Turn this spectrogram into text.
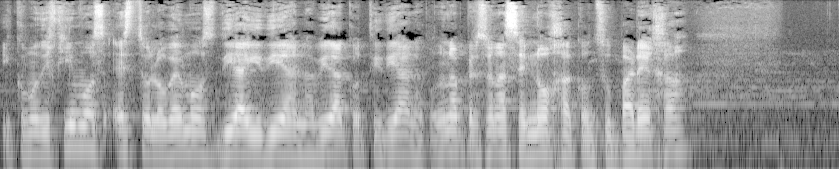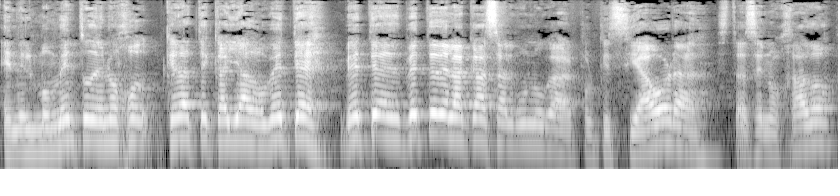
Y como dijimos, esto lo vemos día y día en la vida cotidiana. Cuando una persona se enoja con su pareja, en el momento de enojo, quédate callado, vete, vete, vete de la casa a algún lugar, porque si ahora estás enojado,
